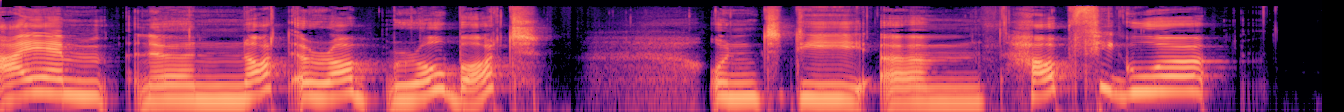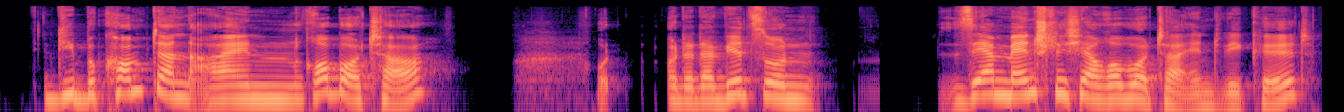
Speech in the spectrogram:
I am äh, not a Rob Robot. Und die ähm, Hauptfigur, die bekommt dann einen Roboter. Oder da wird so ein sehr menschlicher Roboter entwickelt.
